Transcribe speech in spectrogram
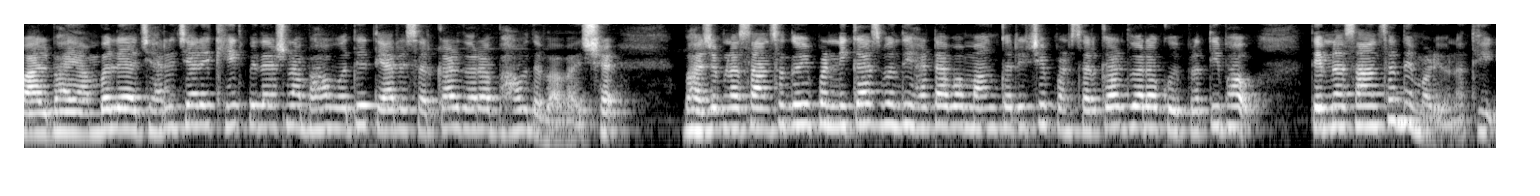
પાલભાઈ આંબલિયા જ્યારે જ્યારે ખેત પેદાશના ભાવ વધે, ત્યારે સરકાર દ્વારા ભાવ દબાવાય છે. ભાજપના સાંસદોએ પણ નિકાસબંધી હટાવવા માંગ કરી છે પણ સરકાર દ્વારા કોઈ પ્રતિભાવ તેમના સાંસદને મળ્યો નથી.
